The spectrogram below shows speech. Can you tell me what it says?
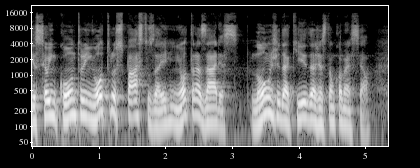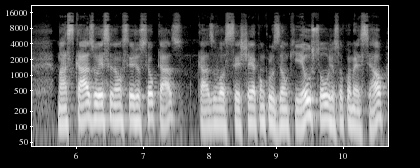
o seu encontro em outros pastos aí, em outras áreas, longe daqui da gestão comercial. Mas caso esse não seja o seu caso, caso você chegue à conclusão que eu sou o gestor comercial,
